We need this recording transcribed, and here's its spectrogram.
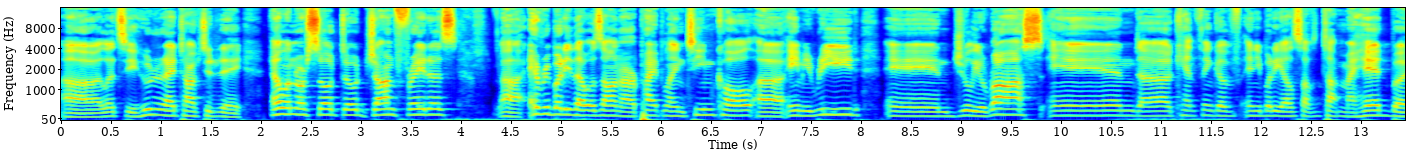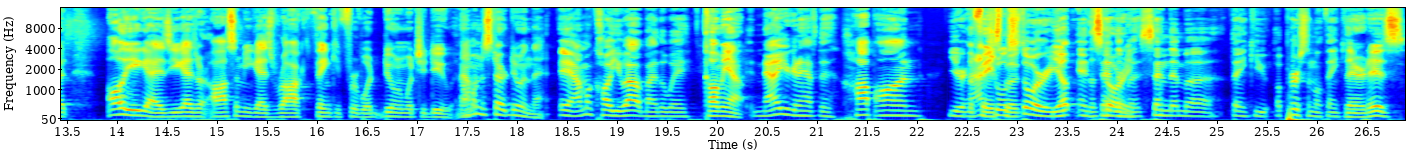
uh, let's see, who did I talk to today? Eleanor Soto, John Freitas uh, everybody that was on our pipeline team call uh, Amy Reed and Julia Ross, and uh, can't think of anybody else off the top of my head, but all you guys, you guys are awesome. You guys rock. Thank you for what doing what you do, and I'm gonna start doing that. Yeah, I'm gonna call you out. By the way, Call me out. now you're gonna have to hop on your The actual Facebook. story Yep, and the send story. them a, send them a thank you, a personal thank you. There it is.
